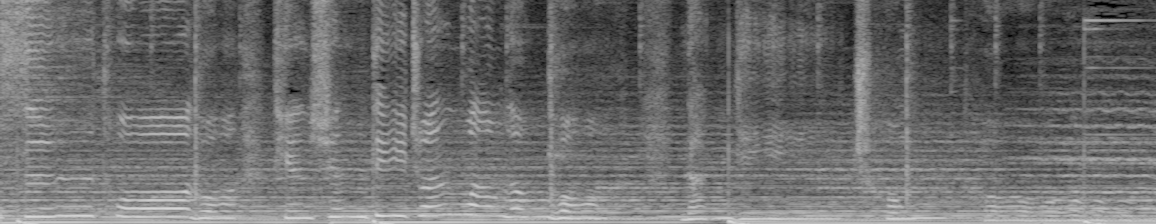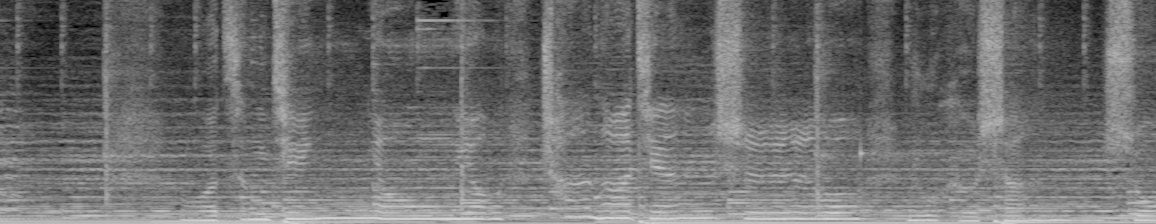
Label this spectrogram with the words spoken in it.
似陀螺，天旋地转，忘了我，难以重头。我曾经拥有，刹那间失落，如何闪烁？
